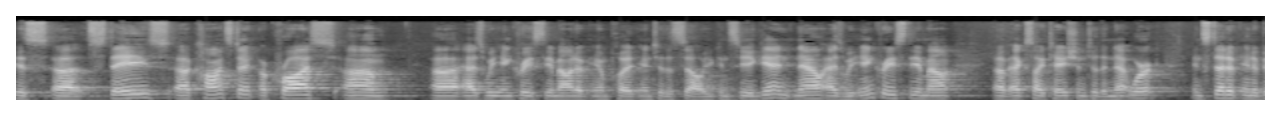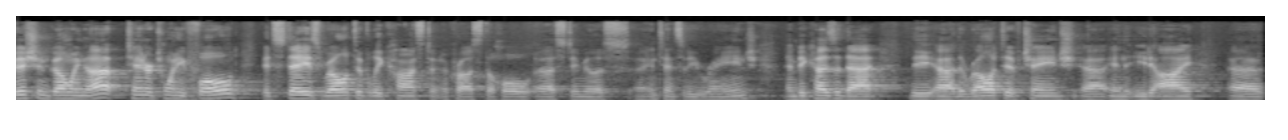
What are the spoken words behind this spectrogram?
is, uh, stays uh, constant across um, uh, as we increase the amount of input into the cell. You can see again now as we increase the amount of excitation to the network, instead of inhibition going up 10 or 20 fold, it stays relatively constant across the whole uh, stimulus uh, intensity range. And because of that, the, uh, the relative change uh, in the E to I uh,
